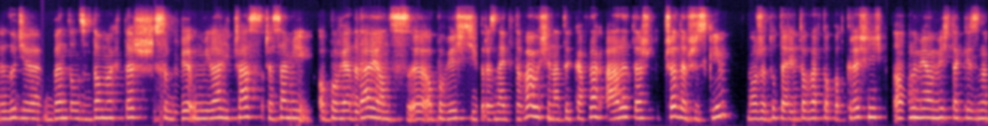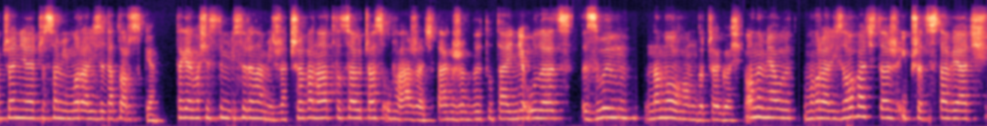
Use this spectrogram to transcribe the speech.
ludzie będąc w domach też sobie umilali czas, czasami opowiadając e, opowieści, które znajdowały się na tych kaflach, ale też przede wszystkim może tutaj to warto podkreślić, one miały mieć takie znaczenie czasami moralizatorskie tak jak właśnie z tymi syrenami, że trzeba na to cały czas uważać, tak, żeby tutaj nie ulec złym namowom do czegoś. One miały moralizować też i przedstawiać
